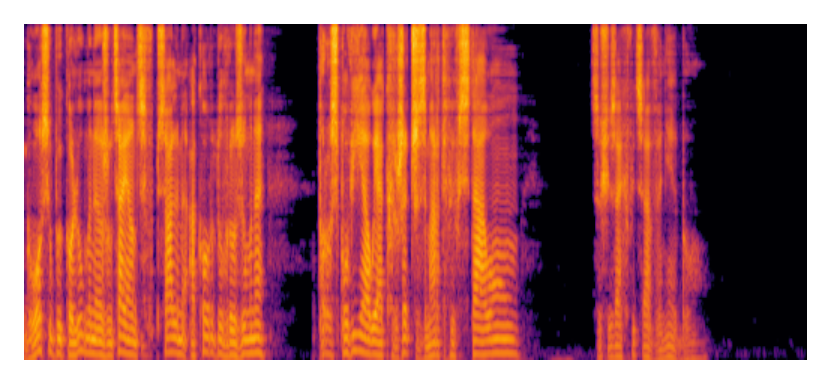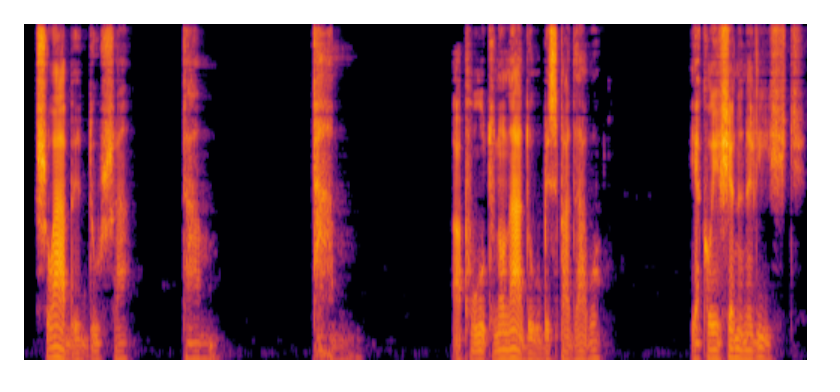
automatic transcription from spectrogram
głosu by kolumny, rzucając w psalmy akordów rozumne, porozpowijał jak rzecz zmartwychwstałą co się zachwyca w niebo szłaby dusza tam, tam, a płótno na dół by spadało, jako jesienny liść,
